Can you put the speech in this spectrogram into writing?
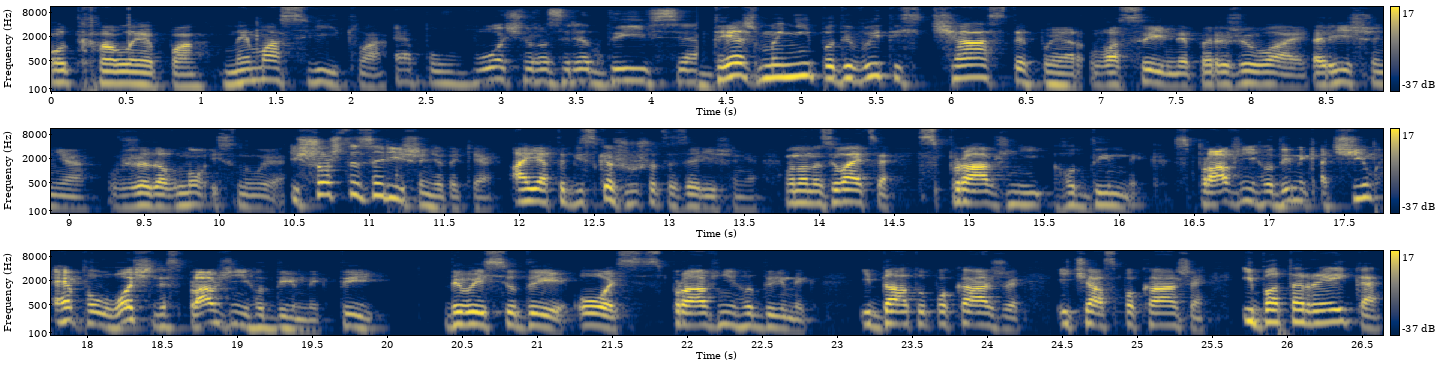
От халепа, нема світла. Apple Watch розрядився. Де ж мені подивитись час тепер? Василь, не переживай. Рішення вже давно існує. І що ж це за рішення таке? А я тобі скажу, що це за рішення. Воно називається справжній годинник. Справжній годинник. А чим Apple Watch не справжній годинник? Ти дивись сюди. Ось справжній годинник. І дату покаже, і час покаже, і батарейка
